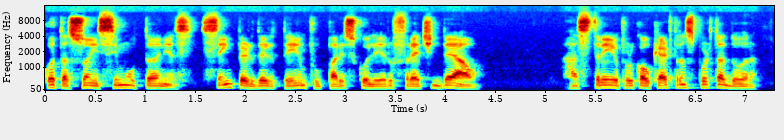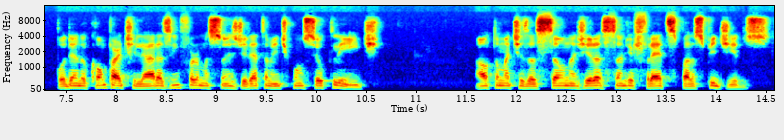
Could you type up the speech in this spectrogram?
cotações simultâneas sem perder tempo para escolher o frete ideal. Rastreio por qualquer transportadora, podendo compartilhar as informações diretamente com o seu cliente. Automatização na geração de fretes para os pedidos.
